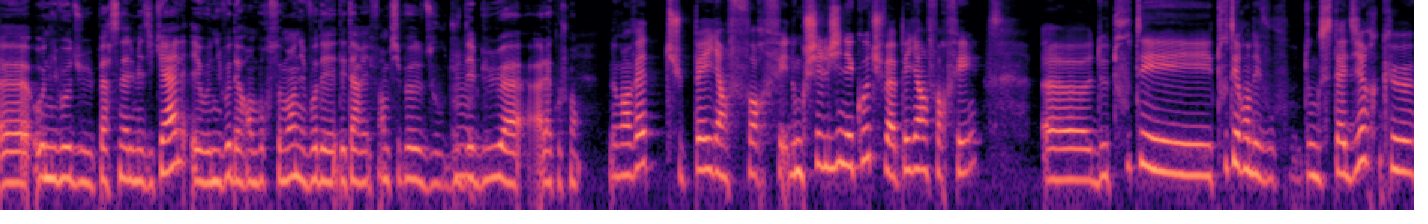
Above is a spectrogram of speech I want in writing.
euh, au niveau du personnel médical et au niveau des remboursements, au niveau des, tarifs, un petit peu du, mm. début à, l'accouchement. Donc en fait, tu payes un forfait. Donc chez le gynéco, tu vas payer un forfait euh, de tous tes, tous tes rendez-vous. Donc c'est-à-dire que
